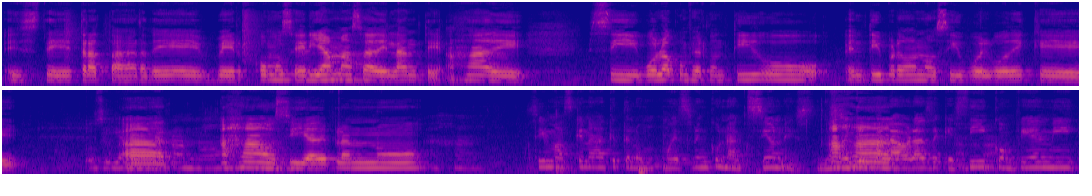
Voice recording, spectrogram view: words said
este, tratar de ver cómo sería más adelante, ajá, de si vuelvo a confiar contigo, en ti, perdón, o si vuelvo de que O si ya Ah, de plano no. Ajá, o si ya de plano no. Ajá. Sí, más que nada que te lo muestren con acciones, no de que Ajá. palabras de que sí, Ajá. confía en mí.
